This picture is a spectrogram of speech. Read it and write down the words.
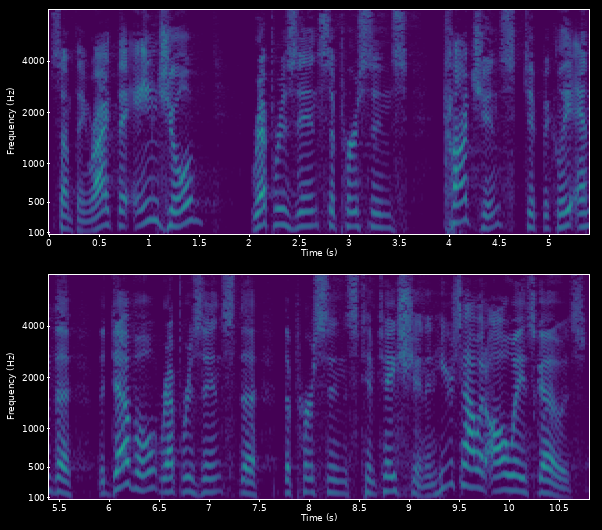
something, right? The angel represents a person's conscience typically and the, the devil represents the, the person's temptation. And here's how it always goes.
